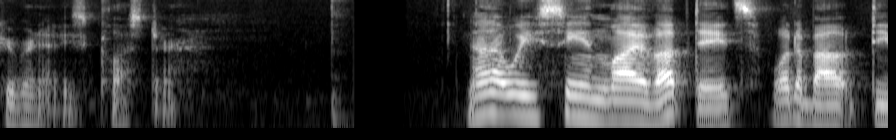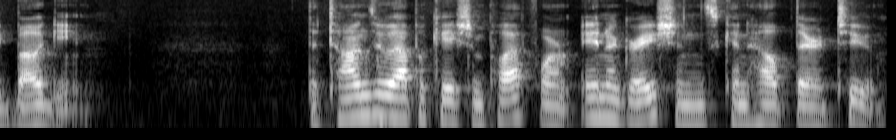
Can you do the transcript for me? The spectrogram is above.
Kubernetes cluster. Now that we've seen live updates, what about debugging? The Tanzu application platform integrations can help there too.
